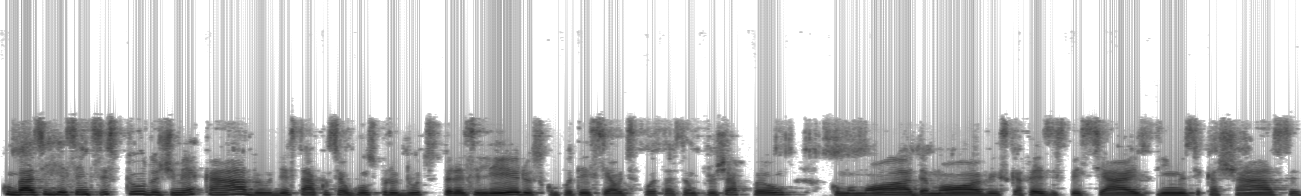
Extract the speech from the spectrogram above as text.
Com base em recentes estudos de mercado, destacam-se alguns produtos brasileiros com potencial de exportação para o Japão, como moda, móveis, cafés especiais, vinhos e cachaça.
